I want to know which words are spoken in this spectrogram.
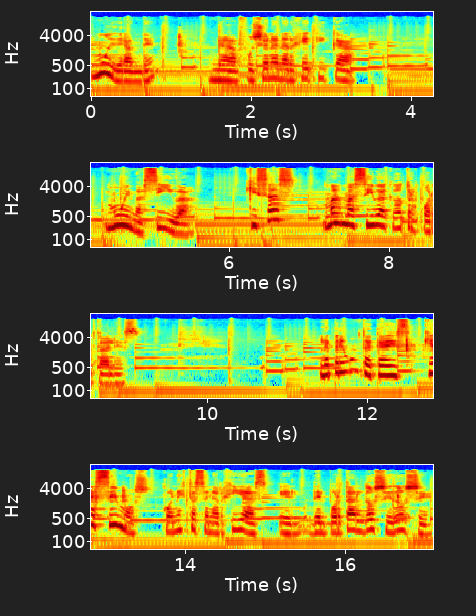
muy grande, una fusión energética muy masiva, quizás más masiva que otros portales. La pregunta acá es, ¿qué hacemos con estas energías del portal 1212?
